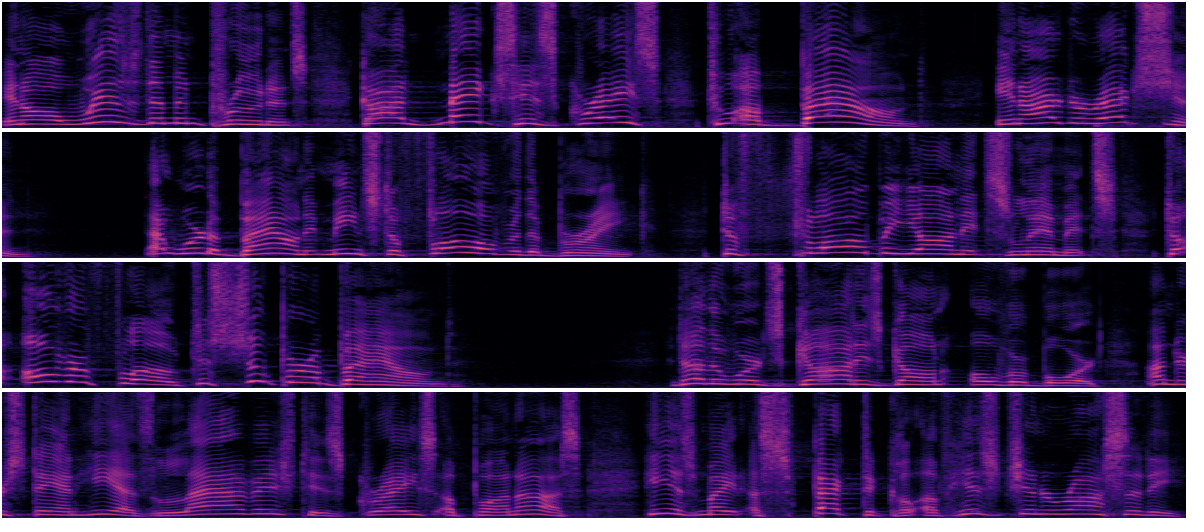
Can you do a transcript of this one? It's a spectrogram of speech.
in all wisdom and prudence. God makes his grace to abound in our direction. That word abound, it means to flow over the brink, to flow beyond its limits, to overflow, to superabound. In other words, God has gone overboard. Understand, He has lavished His grace upon us. He has made a spectacle of His generosity.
